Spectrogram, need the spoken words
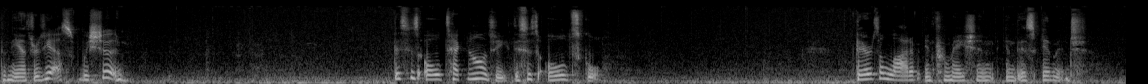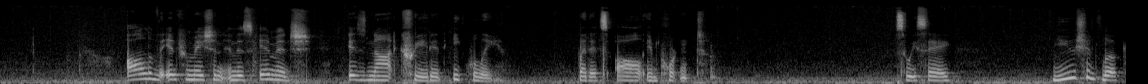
Then the answer is yes, we should. This is old technology. This is old school. There's a lot of information in this image all of the information in this image is not created equally, but it's all important. So we say, you should look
